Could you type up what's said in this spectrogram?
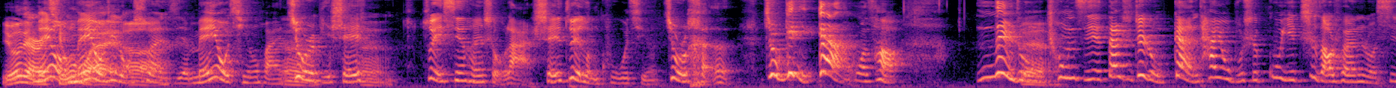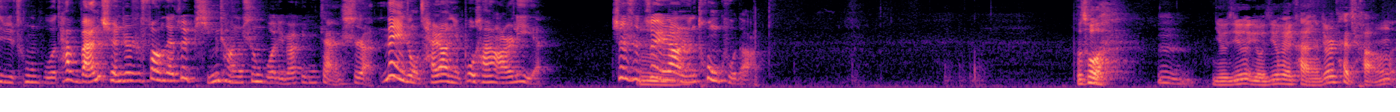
有点没有没有这种啊算计，没有情怀，嗯就是比谁嗯，最心狠手辣，谁最冷酷无情，就是狠，就是跟你干，我操！那种冲击，但是这种干，他又不是故意制造出来的那种戏剧冲突，他完全就是放在最平常的生活里边儿给你展示，那种才让你不寒而栗，这是最嗯让人痛苦的。不错，嗯，有机会有机会看看，就是太长了，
